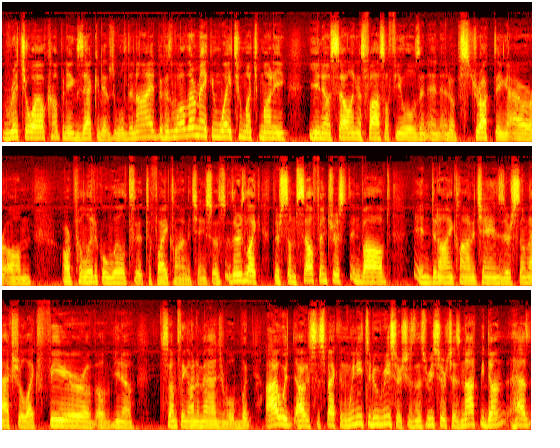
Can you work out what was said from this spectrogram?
rich oil company executives will deny it because, well, they're making way too much money, you know, selling us fossil fuels and, and, and obstructing our um, our political will to, to fight climate change. So there's like there's some self-interest involved in denying climate change. There's some actual like fear of, of you know something unimaginable. But I would I would suspect, and we need to do research because this research has not been done has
